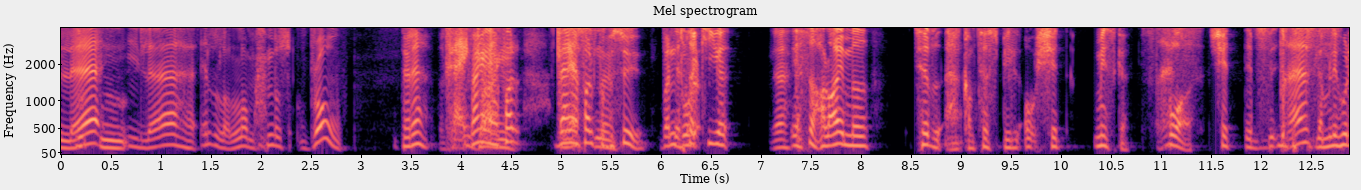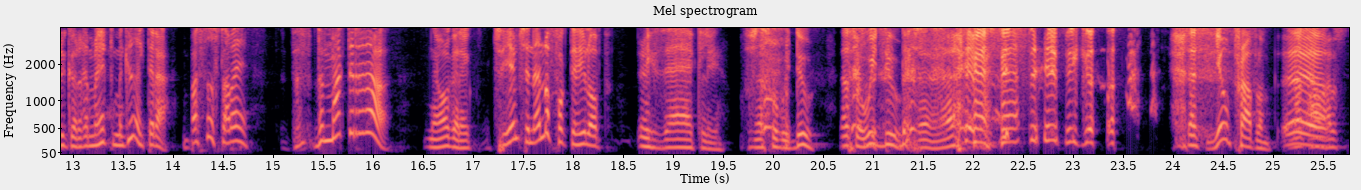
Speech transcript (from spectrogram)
La Mm. ilaha illallah Muhammad. Bro. Det er det. Rengøring. Hver gang jeg har folk, hver gang folk på besøg, Hvordan jeg så kigger, Ja. jeg og holder øje med tippet. Han kom til at spille. Oh shit, misker. Stress. Bordet. Shit, det, det, det, det Stress. lad mig lige hurtigt gøre det. Man, man gider ikke det der. Bare sidder og slapper af. Hvem, hvem magter det der? Nej, orker det. Tag hjem til en anden og fuck det hele op. Exactly. That's what we do. That's what we do. That's- Ja. Det er præcis det, vi gør. That's your problem. Not ours.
